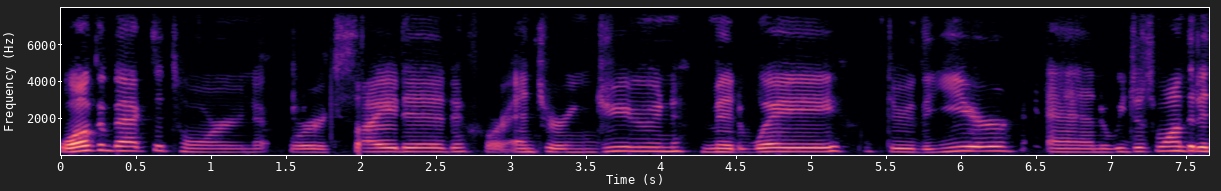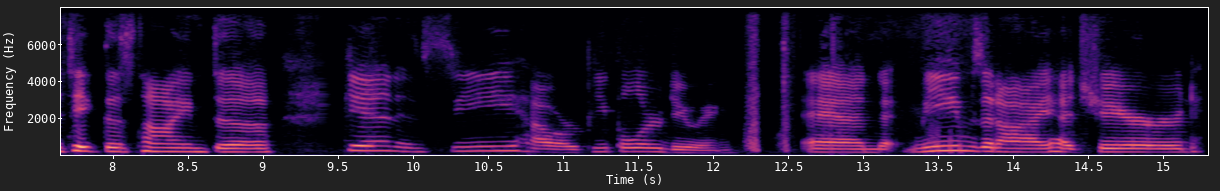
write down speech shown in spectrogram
Welcome back to Torn. We're excited. We're entering June, midway through the year, and we just wanted to take this time to in and see how our people are doing. And Memes and I had shared,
